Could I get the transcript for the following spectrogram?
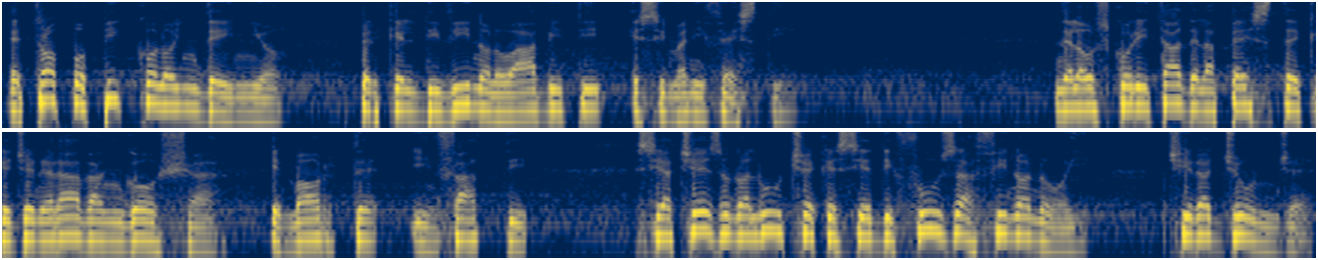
è troppo piccolo o indegno perché il divino lo abiti e si manifesti. Nella oscurità della peste che generava angoscia e morte, infatti, si è accesa una luce che si è diffusa fino a noi, ci raggiunge,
